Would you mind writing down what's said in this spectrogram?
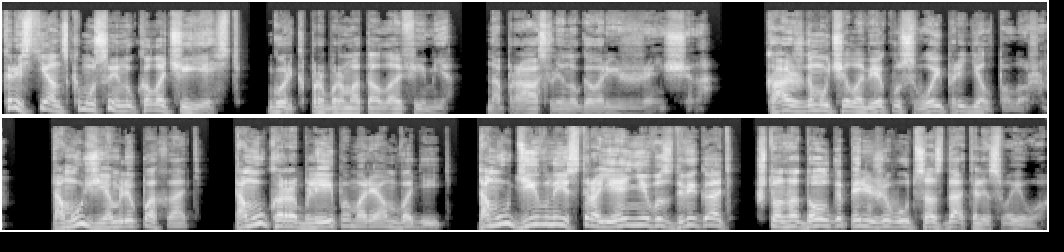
крестьянскому сыну калачи есть, — горько пробормотала Афимья. Напраслину, говоришь, женщина. Каждому человеку свой предел положен. Тому землю пахать, тому корабли по морям водить, тому дивные строения воздвигать, что надолго переживут создателя своего.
